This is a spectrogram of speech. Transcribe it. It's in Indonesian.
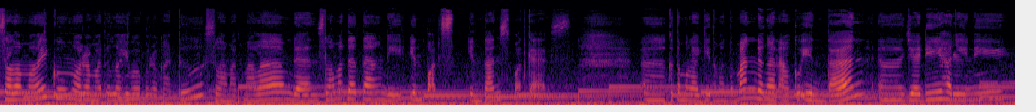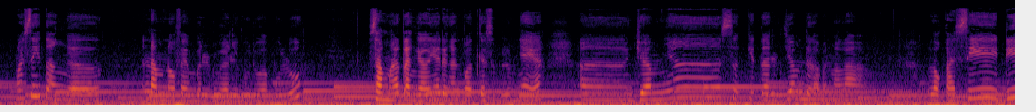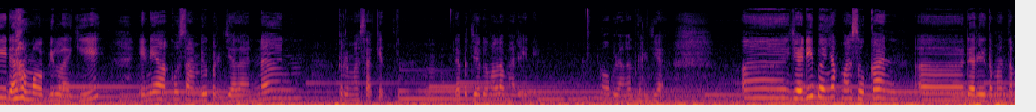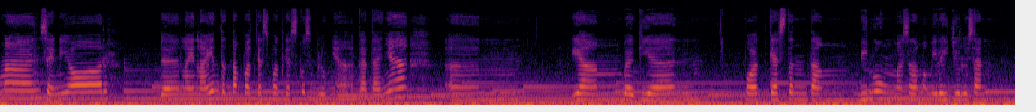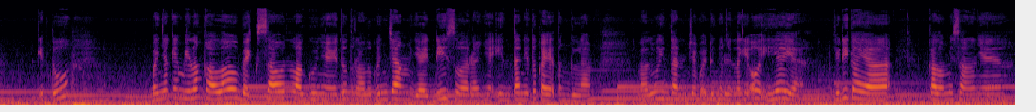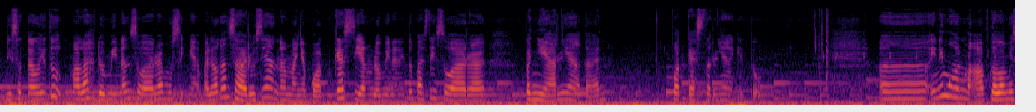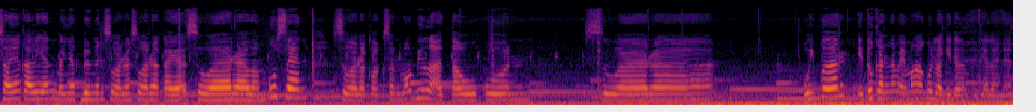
Assalamualaikum warahmatullahi wabarakatuh. Selamat malam dan selamat datang di Inpots Intans Podcast. Uh, Ketemu lagi teman-teman dengan aku Intan. Uh, Jadi hari ini masih tanggal 6 November 2020 Sama tanggalnya dengan podcast sebelumnya ya. Uh, Jamnya sekitar jam 8 malam. Lokasi di dalam mobil lagi ini aku sambil perjalanan ke rumah sakit. Hmm, dapat jaga malam hari ini. Mau berangkat kerja. Uh, jadi banyak masukan uh, dari teman-teman senior dan lain-lain tentang podcast-podcastku sebelumnya. Katanya um, yang bagian podcast tentang bingung masalah memilih jurusan itu banyak yang bilang kalau back sound lagunya itu terlalu kencang jadi suaranya Intan itu kayak tenggelam. Lalu Intan coba dengerin lagi oh iya ya. Jadi kayak kalau misalnya di setel itu malah dominan suara musiknya. Padahal kan seharusnya namanya podcast yang dominan itu pasti suara penyiarnya kan podcasternya gitu. Uh, ini mohon maaf kalau misalnya kalian banyak dengar suara-suara kayak suara lampu sen, suara klakson mobil ataupun suara wiper itu karena memang aku lagi dalam perjalanan.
